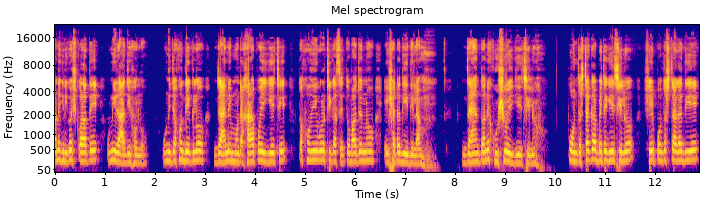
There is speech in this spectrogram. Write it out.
অনেক রিকোয়েস্ট করাতে উনি রাজি হলো। উনি যখন দেখল জায়নে মনটা খারাপ হয়ে গিয়েছে, তখন উনি বলল, ঠিক আছে, তোমার জন্য এই শার্টটা দিয়ে দিলাম। জায়ান তো অনেক খুশি হয়ে গিয়েছিল। পঞ্চাশ টাকা বেঁচে গিয়েছিল, সেই পঞ্চাশ টাকা দিয়ে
